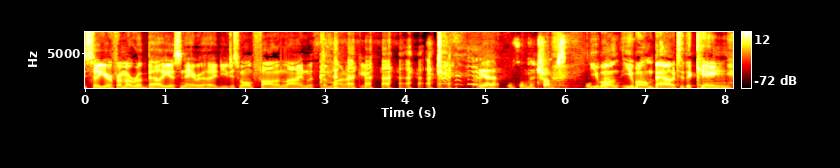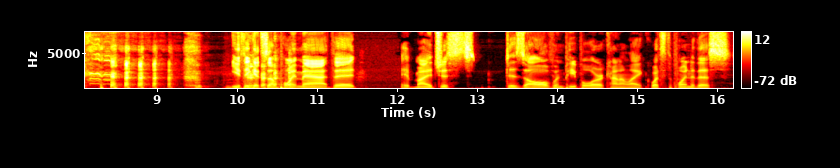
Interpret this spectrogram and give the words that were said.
so you're from a rebellious neighborhood. You just won't fall in line with the monarchy. yeah, we're from the Trumps. you won't. You won't bow to the king. you think at some point, Matt, that it might just dissolve when people are kind of like, "What's the point of this?"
